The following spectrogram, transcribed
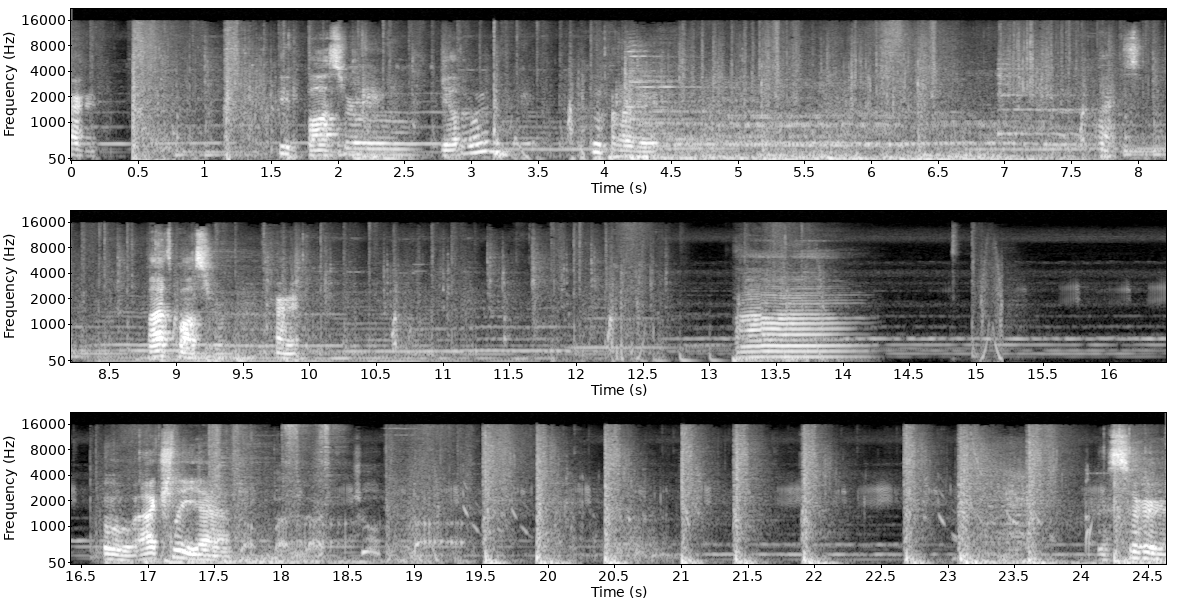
Alright. Keep boss room the other way? Alright. Nice. That's boss room. Actually, yeah. Yes, sir.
